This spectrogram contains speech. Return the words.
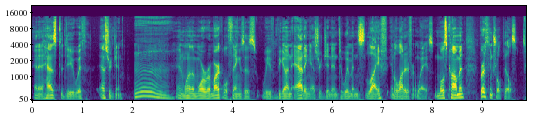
and it has to do with estrogen. Mm. And one of the more remarkable things is we've begun adding estrogen into women's life in a lot of different ways. Most common, birth control pills.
